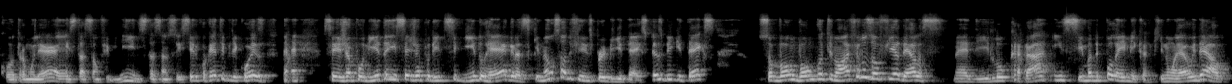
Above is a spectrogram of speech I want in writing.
contra a mulher, estação feminina, estação suicídio, qualquer tipo de coisa, né? seja punida e seja punida seguindo regras que não são definidas por Big Techs. Porque as Big Techs só vão, vão continuar a filosofia delas, né? de lucrar em cima de polêmica, que não é o ideal.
